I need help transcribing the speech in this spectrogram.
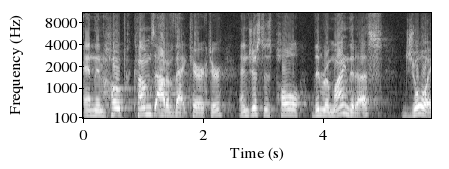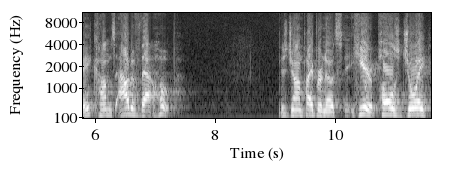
and then hope comes out of that character. And just as Paul then reminded us, joy comes out of that hope. As John Piper notes here, Paul's joy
